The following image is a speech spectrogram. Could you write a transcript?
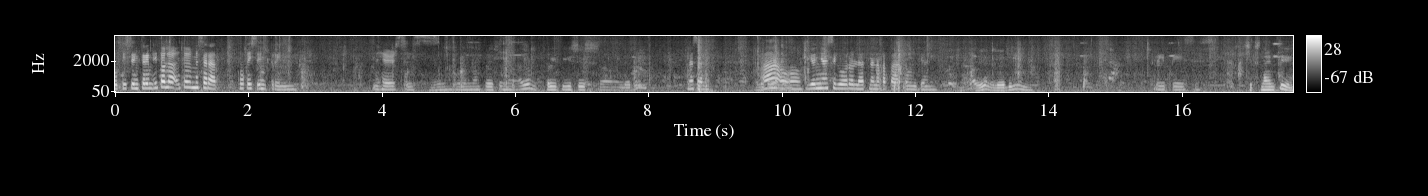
Cookies and cream. Ito lang, ito masarap. Cookies and cream. Na Hershey's. Walang ng presyo na. Ayun, 3 pieces uh, leather. Nasaan? Ah, oo. Yun yung siguro lahat na nakapatong dyan. Ayun, leather yun. 3 pieces. 690.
